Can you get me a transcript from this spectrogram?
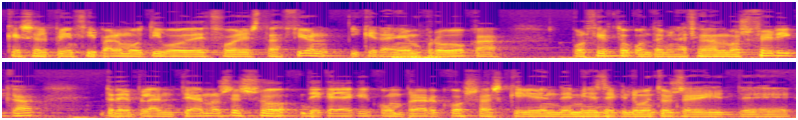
que es el principal motivo de deforestación y que también provoca, por cierto, contaminación atmosférica, replantearnos eso de que haya que comprar cosas que vienen de miles de kilómetros de,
